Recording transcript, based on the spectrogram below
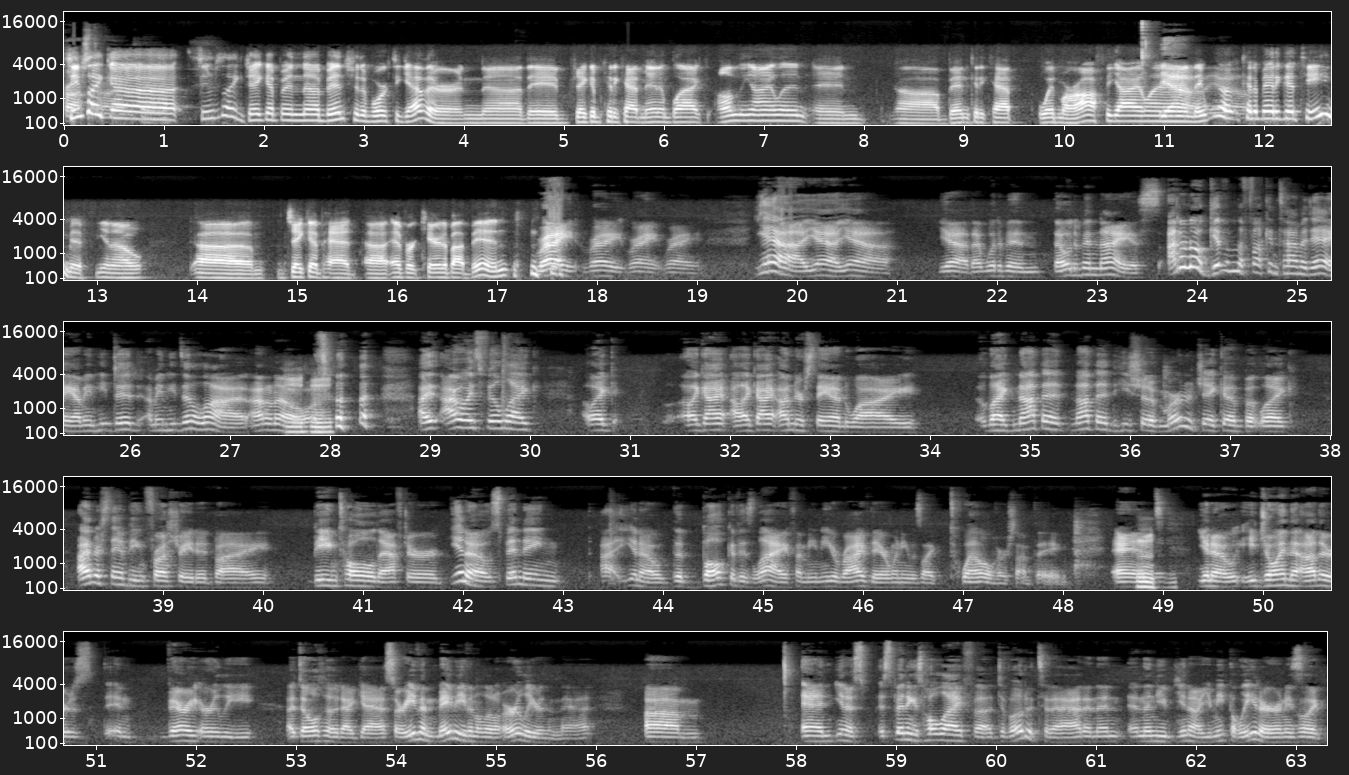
Seems like uh, seems like Jacob and uh, Ben should have worked together, and uh, they Jacob could have kept Man in Black on the island, and uh, Ben could have kept Widmore off the island. Yeah, they yeah. could have made a good team if you know um, Jacob had uh, ever cared about Ben. right, right, right, right. Yeah, yeah, yeah, yeah. That would have been that would have been nice. I don't know. Give him the fucking time of day. I mean, he did. I mean, he did a lot. I don't know. Mm-hmm. I I always feel like like like I like I understand why. Like not that not that he should have murdered Jacob, but like I understand being frustrated by being told after you know spending uh, you know the bulk of his life. I mean, he arrived there when he was like twelve or something, and Mhm. you know he joined the others in very early adulthood, I guess, or even maybe even a little earlier than that. Um, and you know, sp- spending his whole life uh, devoted to that, and then and then you you know you meet the leader, and he's like,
